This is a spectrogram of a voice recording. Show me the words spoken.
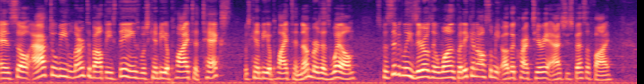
And so after we learned about these things, which can be applied to text, which can be applied to numbers as well, specifically zeros and ones, but it can also be other criteria as you specify.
